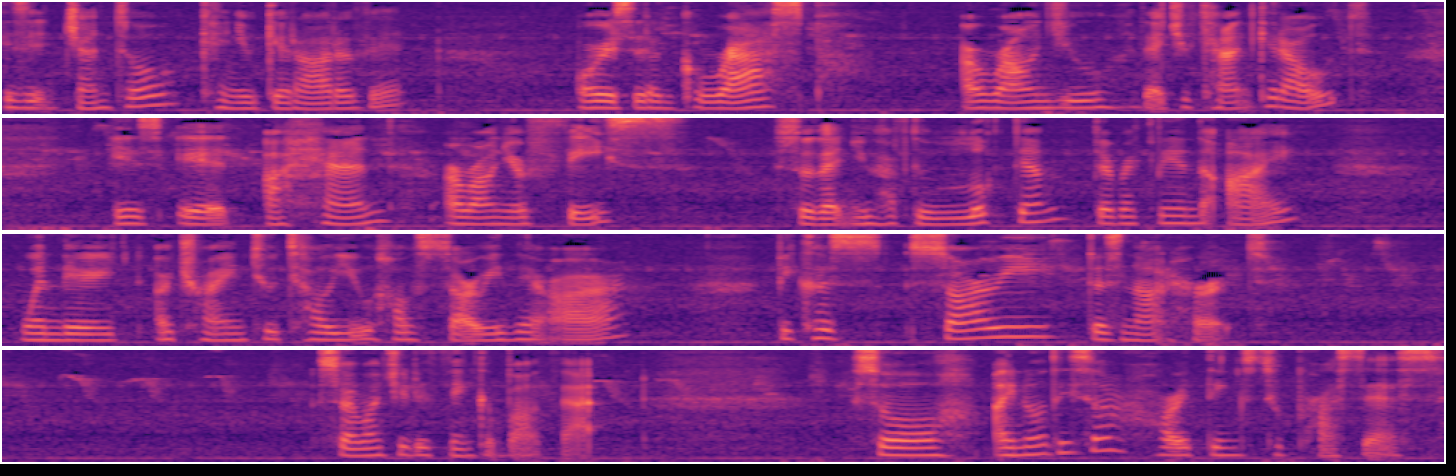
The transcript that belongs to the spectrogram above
Is it gentle? Can you get out of it? Or is it a grasp around you that you can't get out? Is it a hand around your face so that you have to look them directly in the eye? when they are trying to tell you how sorry they are because sorry does not hurt. So I want you to think about that. So I know these are hard things to process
